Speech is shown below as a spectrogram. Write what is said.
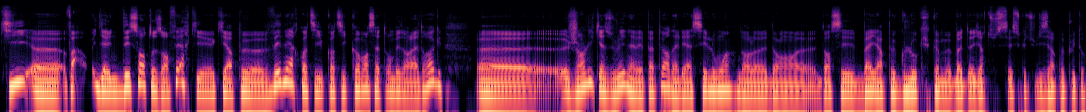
qui, euh, enfin, il y a une descente aux enfers qui est, qui est un peu euh, vénère quand il, quand il commence à tomber dans la drogue. Euh, Jean-Luc Azoulay n'avait pas peur d'aller assez loin dans, le, dans, dans ces bails un peu glauques, comme bah, d'ailleurs, tu sais ce que tu disais un peu plus tôt.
